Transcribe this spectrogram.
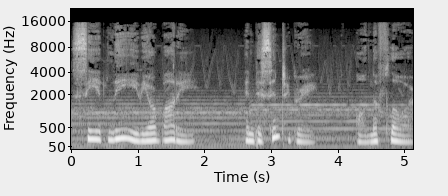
see it leave your body and disintegrate on the floor.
